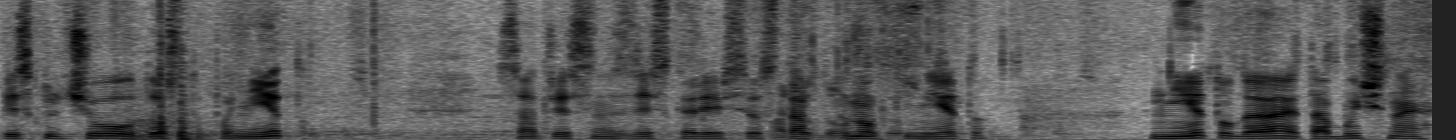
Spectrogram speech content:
без ключевого доступа нет. Соответственно, здесь, скорее всего, старт что, кнопки нету. Нету, да, это обычная,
